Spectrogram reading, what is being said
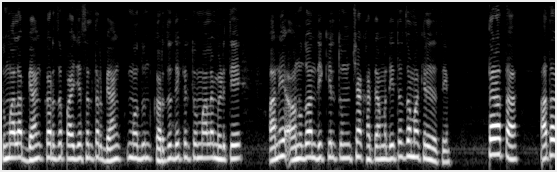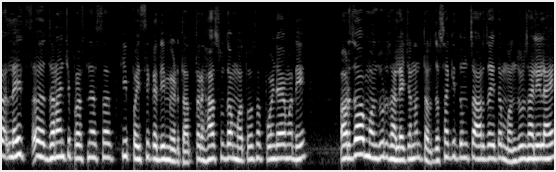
तुम्हाला बँक कर्ज पाहिजे असेल तर बँकमधून कर्ज देखील तुम्हाला मिळते आणि अनुदान देखील तुमच्या खात्यामध्ये इथं जमा केले जाते. तर आता आता लईच जणांचे प्रश्न असतात की पैसे कधी मिळतात? तर हा सुद्धा महत्त्वाचा पॉईंट आहे. यामध्ये अर्ज मंजूर झाल्याच्यानंतर जसा की तुमचा अर्ज इथं मंजूर झालेला आहे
